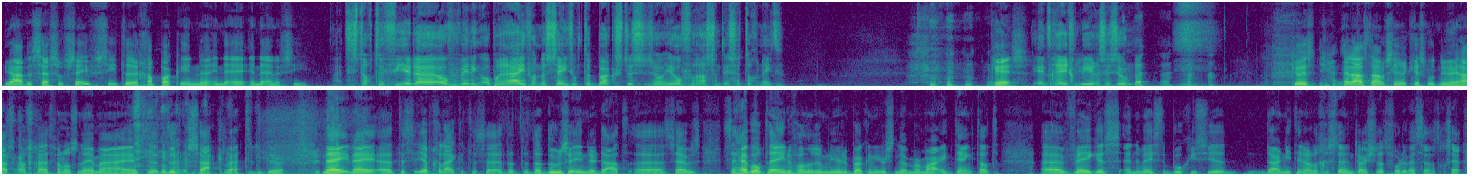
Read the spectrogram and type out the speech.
ja, de 6 of 7 seed te gaan pakken in, eh, in, de, in de NFC. Het is toch de vierde overwinning op rij van de Saints op de Bucks. Dus zo heel verrassend is het toch niet? Chris, In het reguliere seizoen. Chris, helaas dames en heren, Chris moet nu helaas afscheid van ons nemen. Hij heeft eh, drukke zaken buiten de deur. Nee, nee, eh, het is, je hebt gelijk. Het is, eh, dat, dat doen ze inderdaad. Eh, ze, hebben, ze hebben op de een of andere manier de Buccaneers nummer. Maar ik denk dat eh, Vegas en de meeste boekies je daar niet in hadden gesteund. Als je dat voor de wedstrijd had gezegd.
